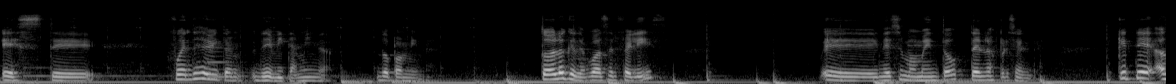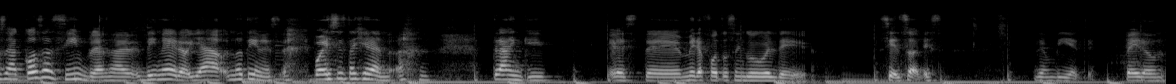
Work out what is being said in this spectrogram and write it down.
este, fuentes de, vitamina, dopamina. Todo lo que te pueda hacer feliz, eh, en ese momento, tenlos presente. que te, o sea, cosas simples, dinero, ya no tienes, por eso estás girando. Tranqui. Este, mira fotos en Google de 100 soles de un billete, pero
